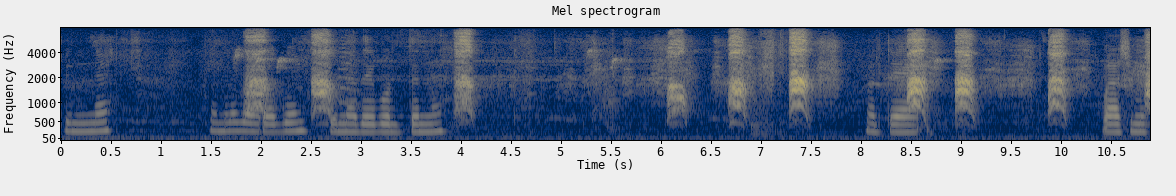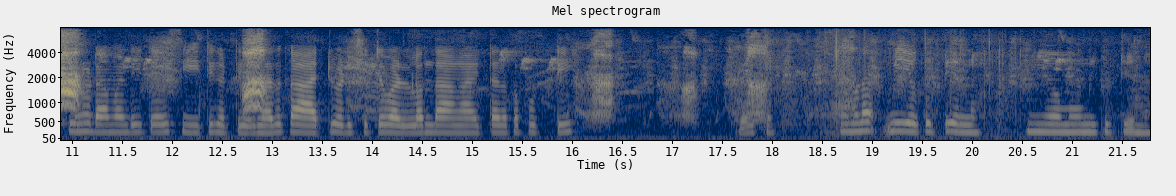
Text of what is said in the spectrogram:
പിന്നെ നമ്മുടെ വിറകും പിന്നെ അതേപോലെ തന്നെ മറ്റേ വാഷിംഗ് മെഷീൻ ഇടാൻ വേണ്ടിയിട്ട് സീറ്റ് കെട്ടിയിരുന്നു. അത് കാറ്റ് അടിച്ചിട്ട് വെള്ളം താങ്ങായിട്ട് അതൊക്കെ പൊട്ടി. നമ്മളെ മിയോ കുട്ടിയുണ്ടോ മിയോ മോമി കുട്ടിയുണ്ടോ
